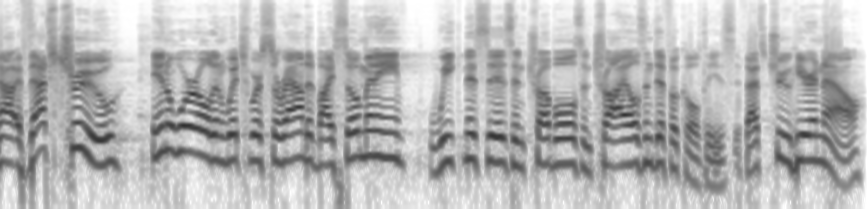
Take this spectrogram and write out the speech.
Now, if that's true in a world in which we're surrounded by so many weaknesses and troubles and trials and difficulties, if that's true here and now,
